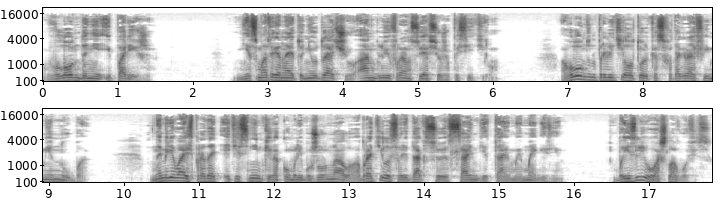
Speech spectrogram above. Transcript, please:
в Лондоне и Париже. Несмотря на эту неудачу, Англию и Францию я все же посетил. В Лондон прилетела только с фотографиями Нуба. Намереваясь продать эти снимки какому-либо журналу, обратилась в редакцию Sunday Time Magazine. Боязливо вошла в офис.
